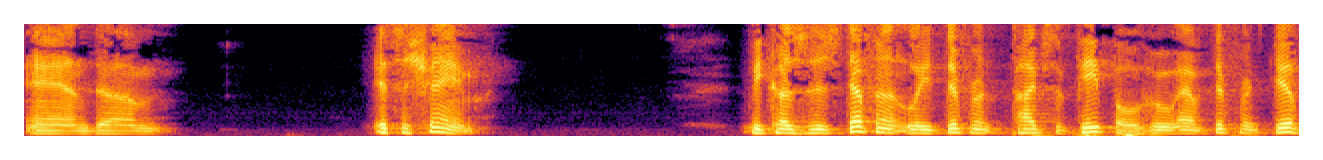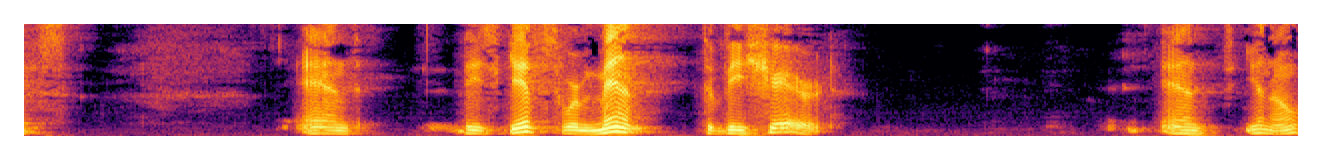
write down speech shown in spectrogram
And um, it's a shame because there's definitely different types of people who have different gifts. And these gifts were meant to be shared. And, you know,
